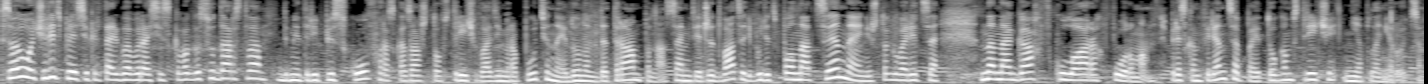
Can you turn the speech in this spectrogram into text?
В свою очередь, пресс-секретарь главы российского государства Дмитрий Песков рассказал, что встреча Владимира Путина и Дональда Трампа на саммите G20 будет полноценной, а не, что говорится, на ногах в кулуарах форума. Пресс-конференция по итогам встречи не планируется.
